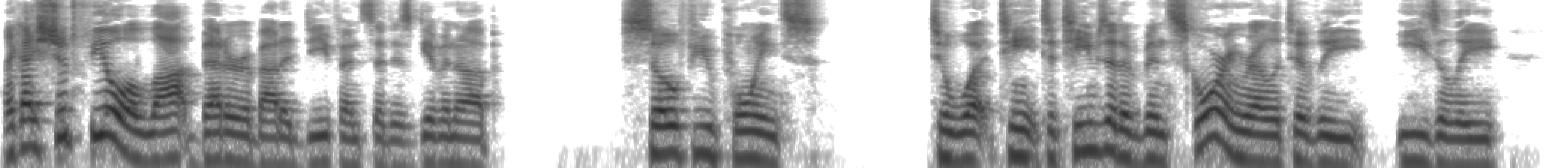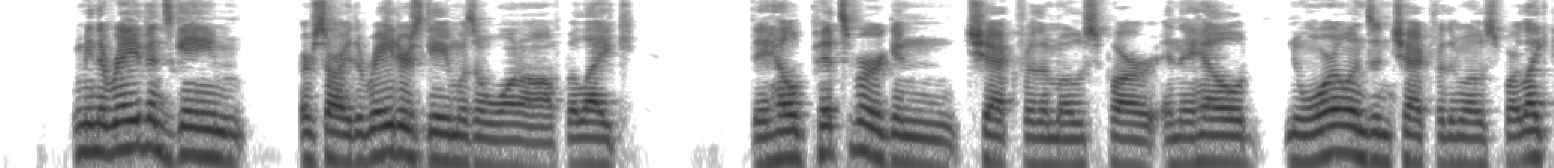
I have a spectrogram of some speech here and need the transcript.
Like I should feel a lot better about a defense that has given up so few points to what team to teams that have been scoring relatively easily. I mean, the Ravens game, or sorry, the Raiders game was a one off, but like they held Pittsburgh in check for the most part, and they held New Orleans in check for the most part. Like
